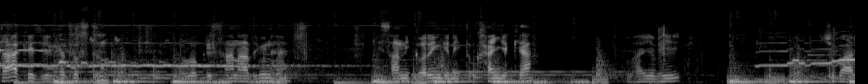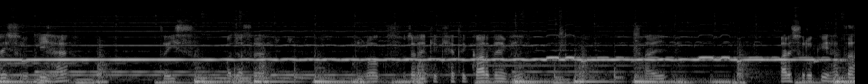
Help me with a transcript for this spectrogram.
क्या कीजिएगा दोस्तों। हम लोग किसान आदमी हैं। किसानी करेंगे, नहीं तो खाएँगे क्या? तो भाई, अभी कुछ बारिश रुकी है तो इस वजह से हम लोग सोच रहे हैं कि खेती कर दें भी। भाई, बारिश रुकी है तो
